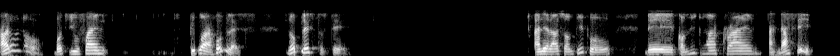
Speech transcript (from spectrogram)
I don't know, but you find people are homeless, no place to stay. And there are some people, they commit one crime and that's it.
